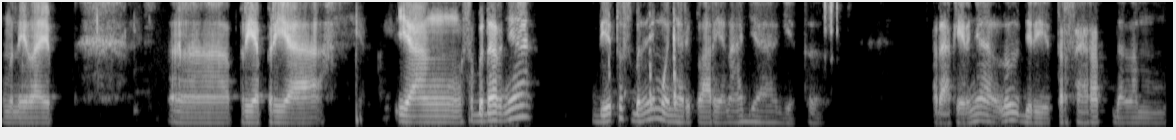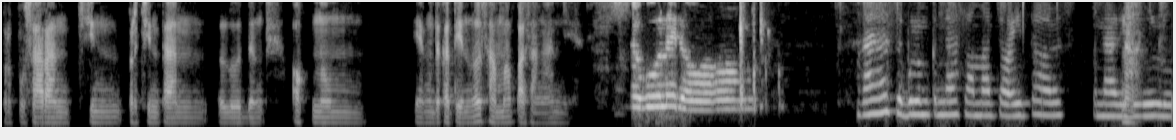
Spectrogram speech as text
menilai eh, pria-pria yang sebenarnya dia tuh sebenarnya mau nyari pelarian aja gitu pada akhirnya lu jadi terseret dalam perpusaran cin- percintaan lu dengan oknum yang deketin lu sama pasangannya. Nggak boleh dong. Makanya sebelum kenal sama cowok itu harus kenali Nah. dulu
